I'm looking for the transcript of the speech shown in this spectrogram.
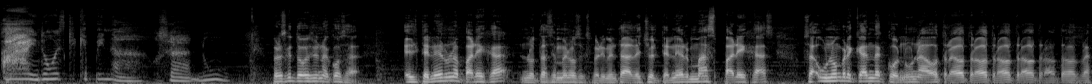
Ay, no, es que qué pena. O sea, no. Pero es que te voy a decir una cosa. El tener una pareja no te hace menos experimentada. De hecho, el tener más parejas, o sea, un hombre que anda con una, otra, otra, otra, otra, otra, otra, otra,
